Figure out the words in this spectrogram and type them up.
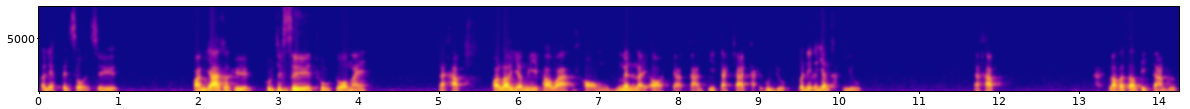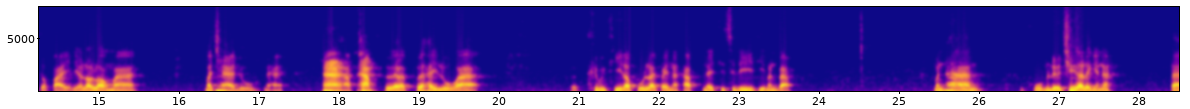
ก็เรียกเป็นโซนซื้อ ความยากก็คือคุณจะซื้อถูกตัวไหมนะครับ เพราะเรายังมีภาวะของเงินไหลออกจากการที่ต่างชาติขายหุ้นอยู่ วันนี้ก็ยังขายอยู่นะครับ เราก็ต้องติดตามดูต่อไป เดี๋ยวเราลองมามาแชร์ดูนะฮะครับ เพื่อเพื่อให้รู้ว่า คือบางทีเราพูดอะไรไปนะครับ ในทฤษฎีที่มันแบบ มันน่าโหมันเหลือเชื่ออะไรเงี้ยนะแต่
